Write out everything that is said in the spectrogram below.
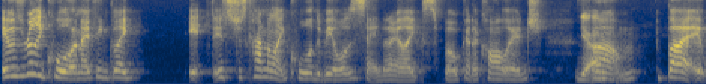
it was really cool and i think like it, it's just kind of like cool to be able to say that i like spoke at a college. Yeah. um but it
